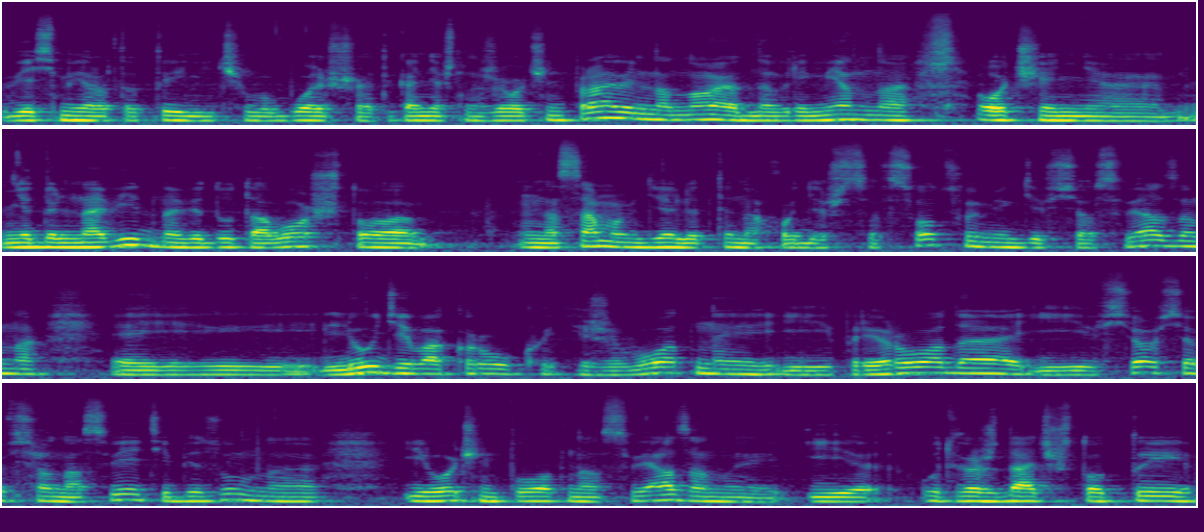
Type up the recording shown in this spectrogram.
весь мир это ты, ничего больше, это, конечно же, очень правильно, но одновременно очень э, недальновидно ввиду того, что на самом деле ты находишься в социуме, где все связано, и люди вокруг, и животные, и природа, и все-все-все на свете безумно и очень плотно связаны, и утверждать, что ты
